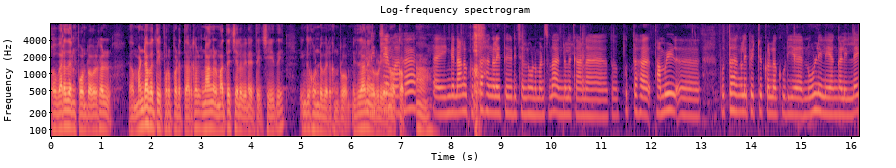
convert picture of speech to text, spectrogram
வரதன் போன்றவர்கள் மண்டபத்தை பொருட்படுத்தார்கள். நாங்கள் மற்ற செலவினத்தை செய்து இங்கு கொண்டு வருகின்றோம். இதுதான் எங்களுடைய நோக்கம். இங்க நாங்கள் புத்தகங்களை தேடி செல்லணும்னு சொன்னா எங்களுக்கான புத்தக தமிழ் புத்தகங்களை பெற்றுக்கொள்ளக்கூடிய நூல் நிலையங்கள் இல்லை.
